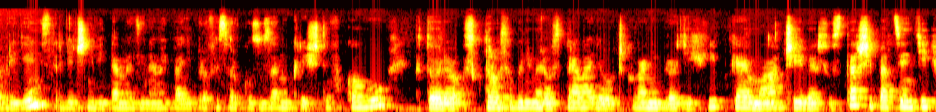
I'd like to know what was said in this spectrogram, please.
Dobrý deň, srdečne vítam medzi nami pani profesorku Zuzanu Krištúvkovú, ktorou, s ktorou sa budeme rozprávať o očkovaní proti chrípke, mladší versus starší pacienti,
